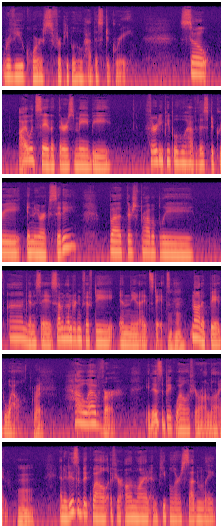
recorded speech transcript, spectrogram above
review course for people who had this degree. So I would say that there's maybe 30 people who have this degree in New York City, but there's probably, I'm going to say, 750 in the United States. Not a big well. Right. However, it is a big well if you're online. Hmm. And it is a big well if you're online and people are suddenly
